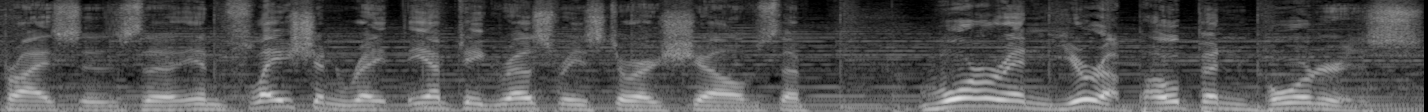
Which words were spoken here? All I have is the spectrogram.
prices, the inflation rate, the empty grocery store shelves, the war in Europe, open borders,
